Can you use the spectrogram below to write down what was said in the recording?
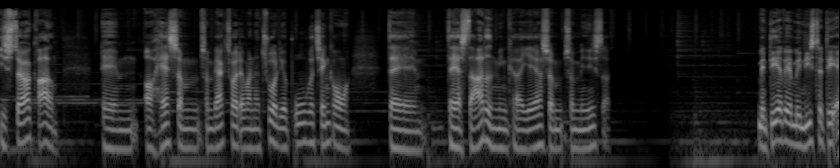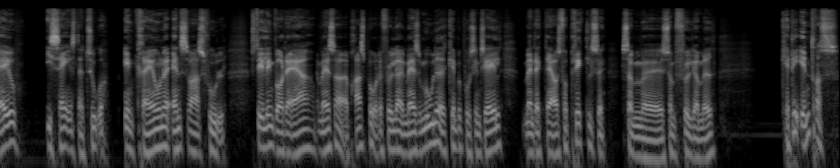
i større grad øh, at have som, som værktøj, der var naturligt at bruge og tænke over, da, da jeg startede min karriere som, som minister. Men det at være minister, det er jo i sagens natur en krævende, ansvarsfuld stilling, hvor der er masser af pres på, der følger en masse muligheder, et kæmpe potentiale, men der, der er også forpligtelse, som, øh, som følger med. Kan det ændres,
